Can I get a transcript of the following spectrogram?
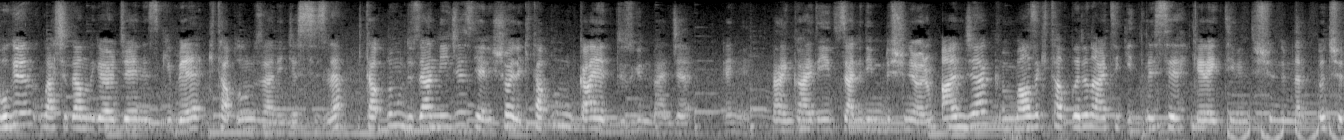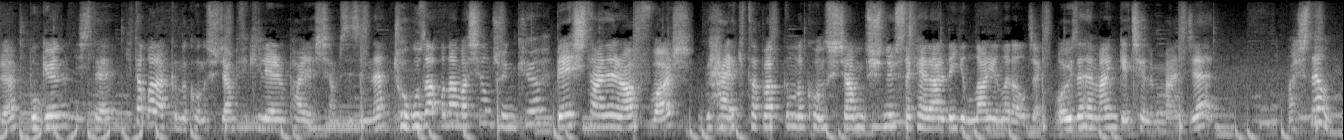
Bugün başlıktan da göreceğiniz gibi kitaplığımı düzenleyeceğiz sizle. Kitaplığımı düzenleyeceğiz yani şöyle kitaplığım gayet düzgün bence. Yani ben gayet iyi düzenlediğimi düşünüyorum. Ancak bazı kitapların artık gitmesi gerektiğini düşündüğümden ötürü bugün işte kitaplar hakkında konuşacağım, fikirlerimi paylaşacağım sizinle. Çok uzatmadan başlayalım çünkü 5 tane raf var. Her kitap hakkında konuşacağım düşünürsek herhalde yıllar yıllar alacak. O yüzden hemen geçelim bence. Başlayalım.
